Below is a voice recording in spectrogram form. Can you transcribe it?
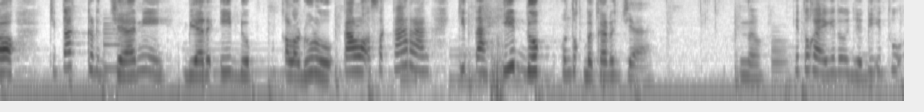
Oh kita kerja nih biar hidup. Kalau dulu kalau sekarang kita hidup untuk bekerja. No itu kayak gitu. Jadi itu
